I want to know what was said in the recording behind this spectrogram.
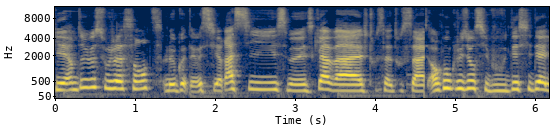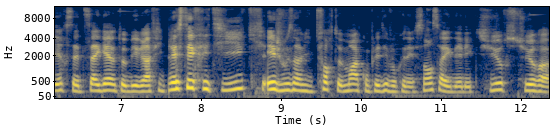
qui est un petit peu sous-jacente. Le côté aussi racisme, esclavage, tout ça, tout ça. En conclusion, si vous décidez à lire cette saga autobiographique, restez critique et je vous invite fortement à compléter vos connaissances avec des lectures sur euh,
